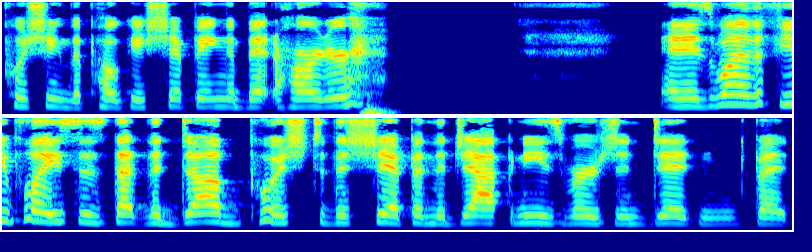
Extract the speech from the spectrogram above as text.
pushing the poke shipping a bit harder. and is one of the few places that the dub pushed the ship and the Japanese version didn't, but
